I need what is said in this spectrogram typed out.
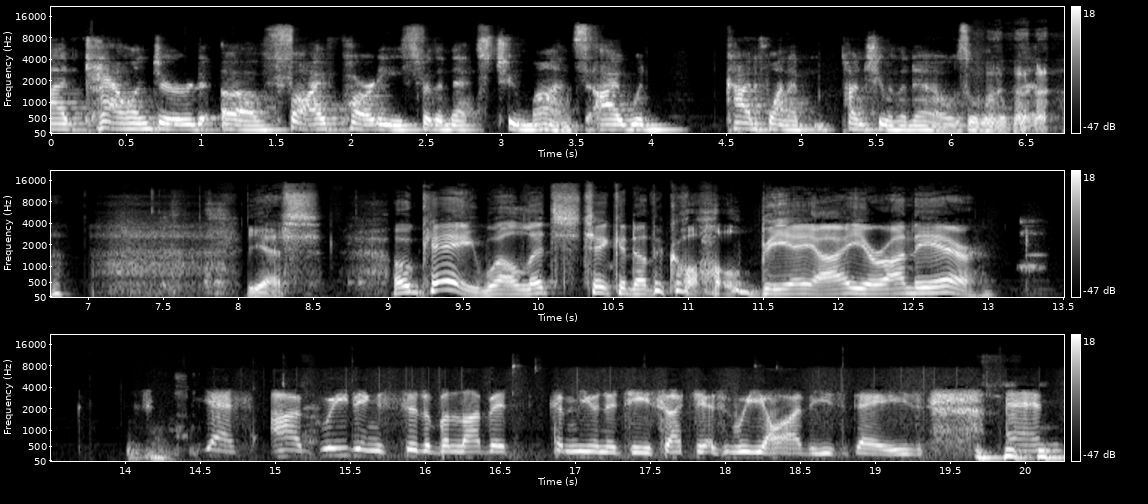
I've calendared uh, five parties for the next two months, I would kind of want to punch you in the nose a little bit. Yes. Okay. Well, let's take another call. BAI, you're on the air. Yes, uh, greetings to the beloved community, such as we are these days, and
